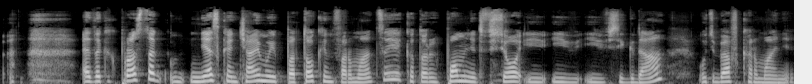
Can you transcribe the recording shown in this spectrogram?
Это как просто нескончаемый поток информации, который помнит все и, и, и всегда у тебя в кармане.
